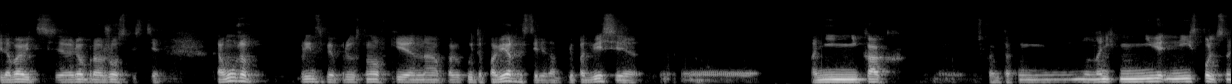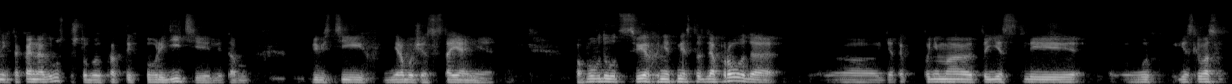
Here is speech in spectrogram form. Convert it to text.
добавить ребра жесткости. К тому же, в принципе, при установке на какую-то поверхность или там, при подвесе э, они никак скажем так, ну, на них не, не используется на них такая нагрузка, чтобы как-то их повредить или там привести их в нерабочее состояние. По поводу вот сверху нет места для провода, э, я так понимаю, это если, вы, если у вас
